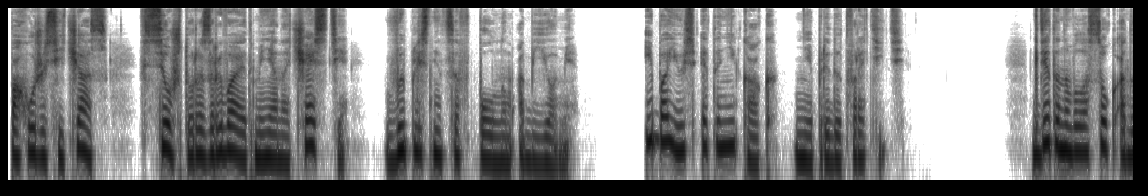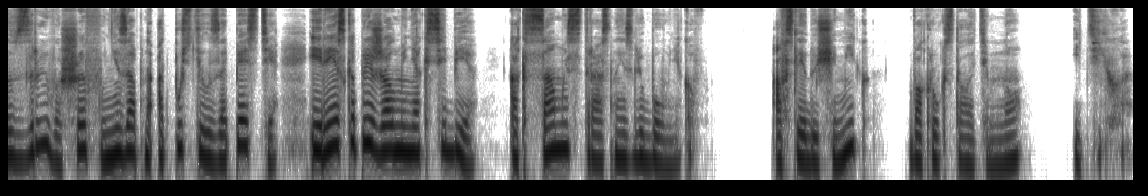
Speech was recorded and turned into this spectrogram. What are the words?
Похоже, сейчас все, что разрывает меня на части, выплеснется в полном объеме. И боюсь, это никак не предотвратить. Где-то на волосок от взрыва шеф внезапно отпустил запястье и резко прижал меня к себе, как самый страстный из любовников. А в следующий миг вокруг стало темно и тихо.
